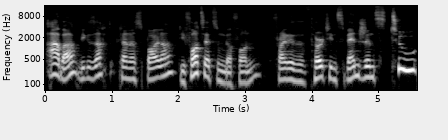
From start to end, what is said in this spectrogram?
Aber, wie gesagt, kleiner Spoiler, die Fortsetzung davon, Friday the 13th Vengeance 2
